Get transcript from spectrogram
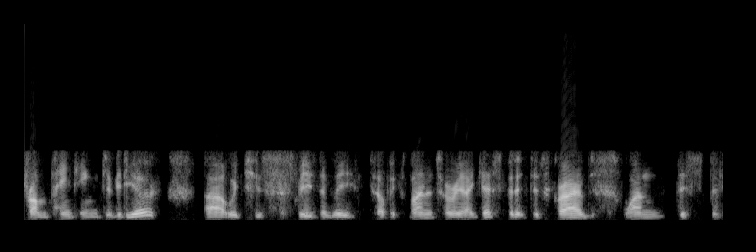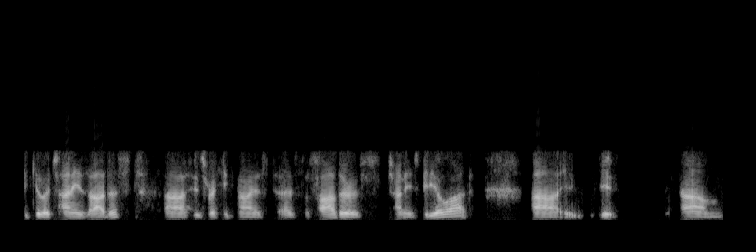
From Painting to Video, uh, which is reasonably self-explanatory, I guess, but it describes one, this particular Chinese artist uh, who's recognized as the father of Chinese video art. Uh, it, it um,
